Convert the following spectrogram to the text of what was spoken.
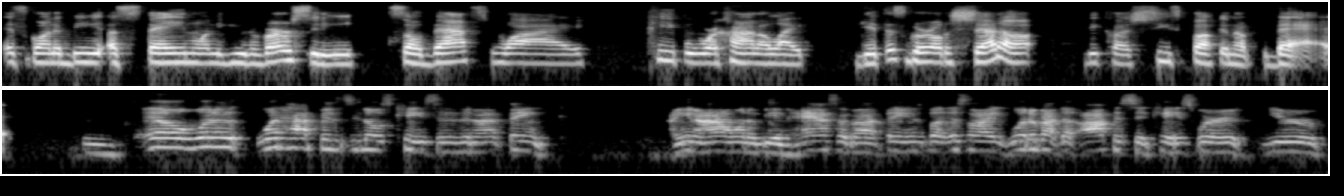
It's going to be a stain on the university. So that's why people were kind of like, get this girl to shut up because she's fucking up the bag. L, what what happens in those cases? And I think, you know, I don't want to be an ass about things, but it's like, what about the opposite case where you're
